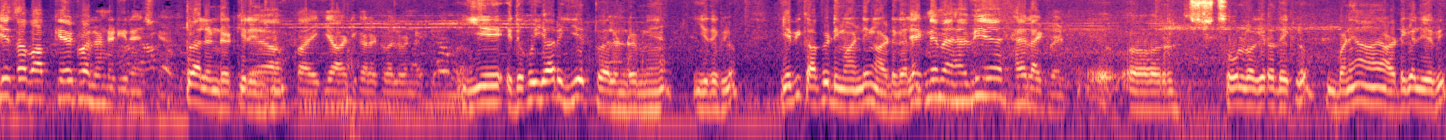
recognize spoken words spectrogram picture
ये सब आपके ट्वेल्व हंड्रेड की रेंज के ट्वेल्व हंड्रेड की रेंज में। आपका ये आर्टिकल है ट्वेल्व हंड्रेड। ये देखो यार ये ट्वेल्व हंड्रेड में है। ये देख लो। ये भी काफ़ी डिमांडिंग आर्टिकल है। देखने में हैवी है है लाइट वेट और सोल वगैरह देख लो। बढ़िया है आर्टिकल ये भी।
